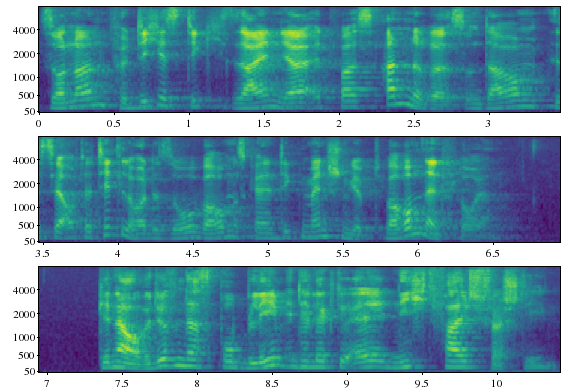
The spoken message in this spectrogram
sondern für dich ist dick sein ja etwas anderes. Und darum ist ja auch der Titel heute so, warum es keine dicken Menschen gibt. Warum denn, Florian? Genau, wir dürfen das Problem intellektuell nicht falsch verstehen.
